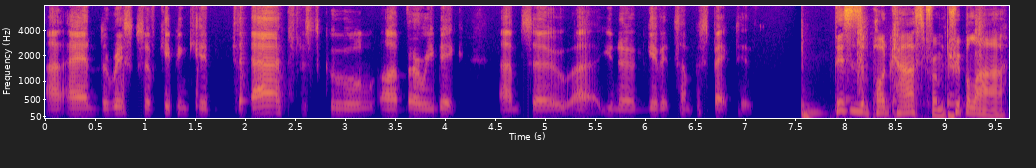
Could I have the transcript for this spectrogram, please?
Uh, and the risks of keeping kids out of school are very big. Um, so, uh, you know, give it some perspective. This is a podcast from Triple R,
